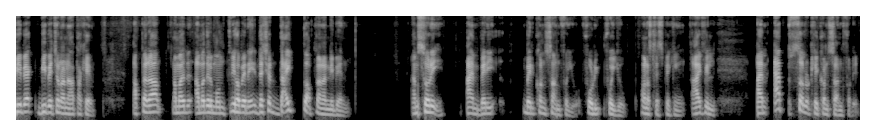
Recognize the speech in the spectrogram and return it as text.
বিবেক, বিবেচনা না থাকে, আপনারা আমাদের আমাদের মন্ত্রী হবেন, এই দেশের দায়িত্ব আপনারা নেবেন। I am sorry I am very very concern for you for for you honestly speaking I feel I am absolutely concern for it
